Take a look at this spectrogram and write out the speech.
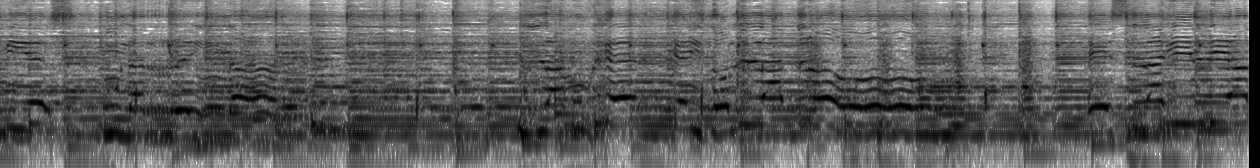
mí es una reina, la mujer que idolatro es la India.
